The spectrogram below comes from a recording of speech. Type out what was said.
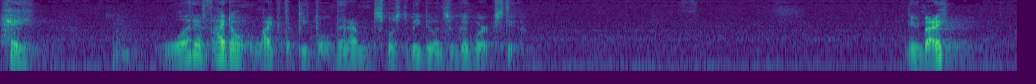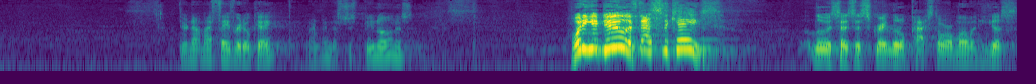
hey, what if I don't like the people that I'm supposed to be doing some good works to? Anybody? They're not my favorite, okay? I mean, that's just being honest. What do you do if that's the case? Lewis has this great little pastoral moment. He goes,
